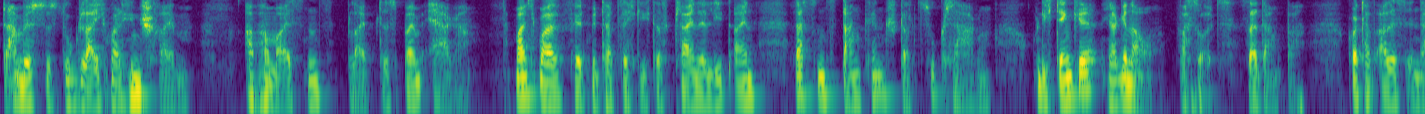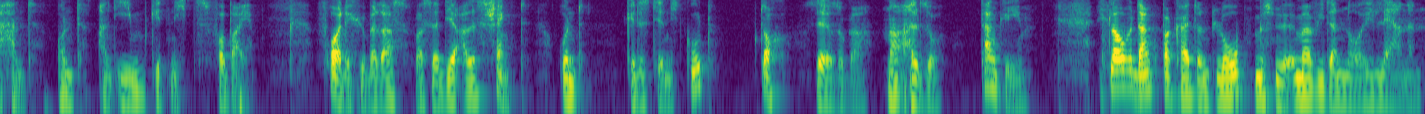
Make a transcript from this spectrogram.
da müsstest du gleich mal hinschreiben. Aber meistens bleibt es beim Ärger. Manchmal fällt mir tatsächlich das kleine Lied ein, lasst uns danken, statt zu klagen. Und ich denke, ja genau, was soll's, sei dankbar. Gott hat alles in der Hand und an ihm geht nichts vorbei. Freu dich über das, was er dir alles schenkt. Und geht es dir nicht gut? Doch, sehr sogar. Na also, danke ihm. Ich glaube, Dankbarkeit und Lob müssen wir immer wieder neu lernen.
